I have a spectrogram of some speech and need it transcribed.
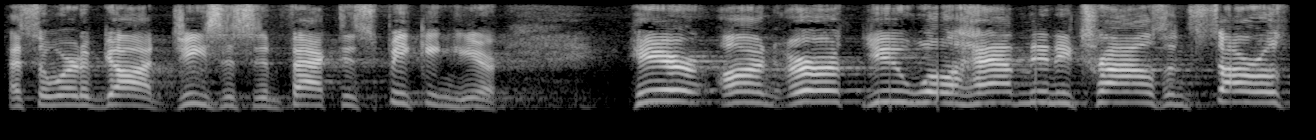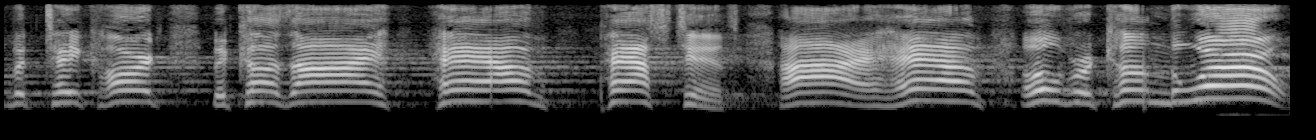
That's the word of God. Jesus, in fact, is speaking here. Here on earth, you will have many trials and sorrows, but take heart because I have, past tense, I have overcome the world.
